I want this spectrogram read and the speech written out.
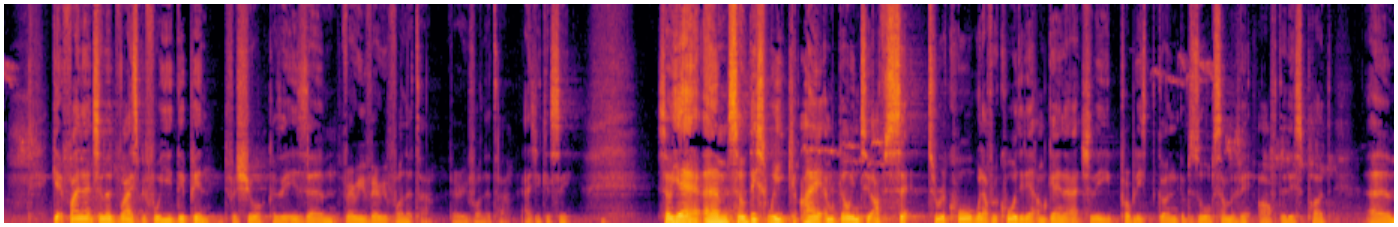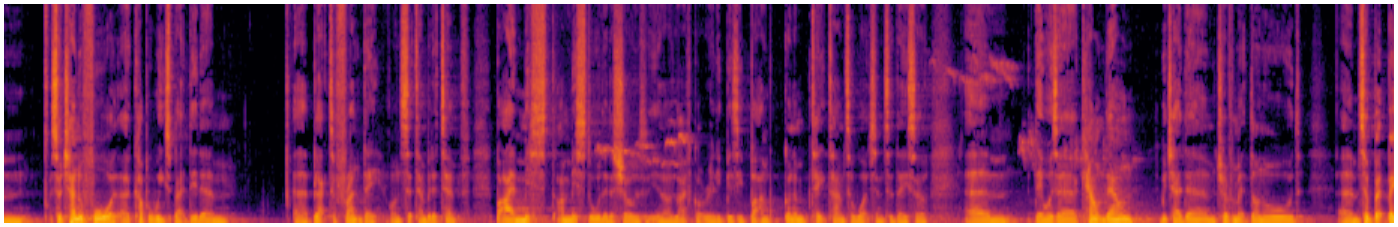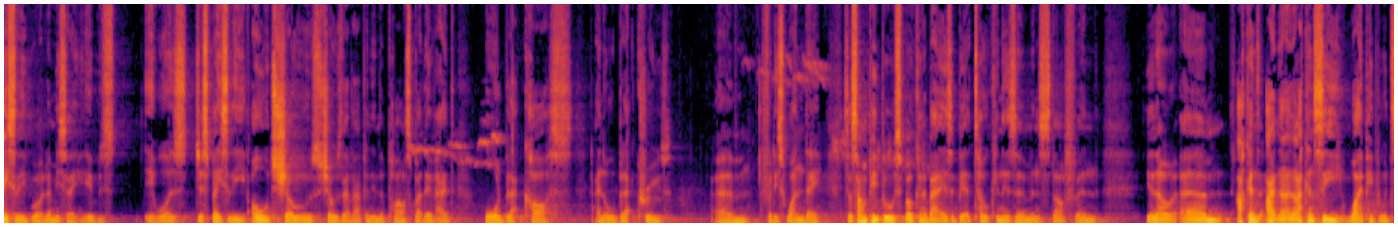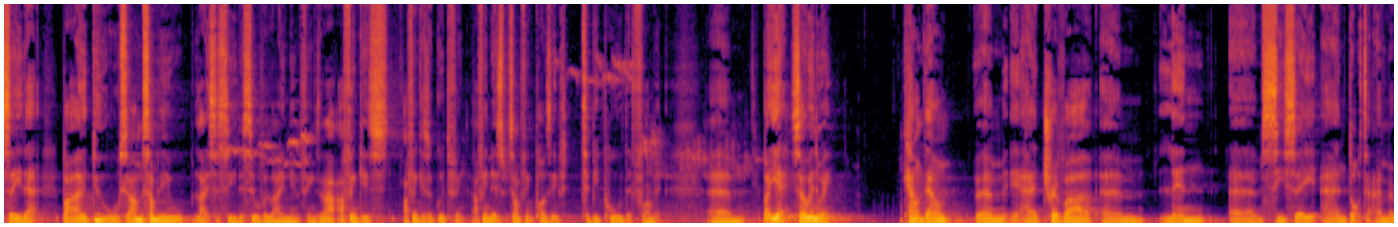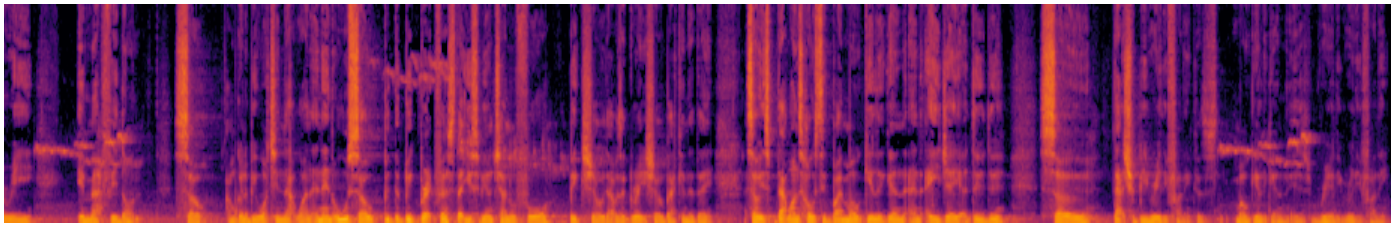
get financial advice before you dip in for sure because it is um, very very volatile very volatile as you can see so yeah, um, so this week I am going to. I've set to record. Well, I've recorded it. I'm going to actually probably go and absorb some of it after this pod. Um, so Channel Four a couple weeks back did um, uh, Black to Front Day on September the 10th, but I missed. I missed all of the shows. You know, life got really busy. But I'm gonna take time to watch them today. So um, there was a countdown which had um, Trevor McDonald. Um, so basically, well, let me say it was it was just basically old shows, shows that have happened in the past, but they've had all black casts and all black crews um, for this one day. So some people have spoken about it as a bit of tokenism and stuff, and you know, um, I can I, I, can see why people would say that, but I do also I'm somebody who likes to see the silver lining in things, and I, I think it's I think it's a good thing. I think there's something positive to be pulled from it. Um, but yeah, so anyway, countdown um, it had Trevor, um, Len um, Cisse, and Dr. Anne Marie Imafidon. So I'm going to be watching that one. And then also The Big Breakfast that used to be on Channel 4. Big show. That was a great show back in the day. So it's that one's hosted by Mo Gilligan and AJ Odudu. So that should be really funny because Mo Gilligan is really, really funny.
